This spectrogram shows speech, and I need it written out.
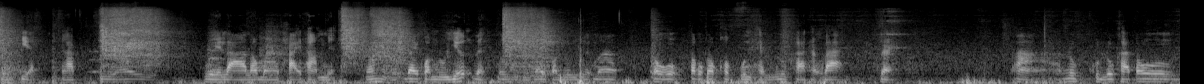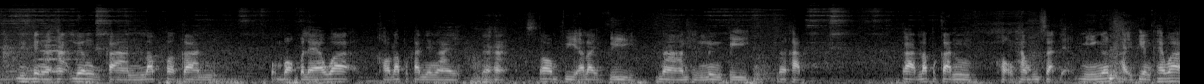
วีเกียรตินะครับที่ให้ เวลาเรามาถ่ายทำเนี่ยครับผมได้ความรู้เยอะเลยน้องหิมให้ความรู้เยอะมากต้องต้องต้องขอบคุณแทนลูกค้าทางบ้านนะอ่าลูกคุณลูกค้าต้องนิดนึงนะฮะเรื่องการรับประกันผมบอกไปแล้วว่าเขารับประกันยังไงนะฮะซ่อมฟรีอะไรฟรีนานถึง 1 ปีนะครับ การรับประกันของทางบริษัทเนี่ยมีเงื่อนไขเพียงแค่ว่า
